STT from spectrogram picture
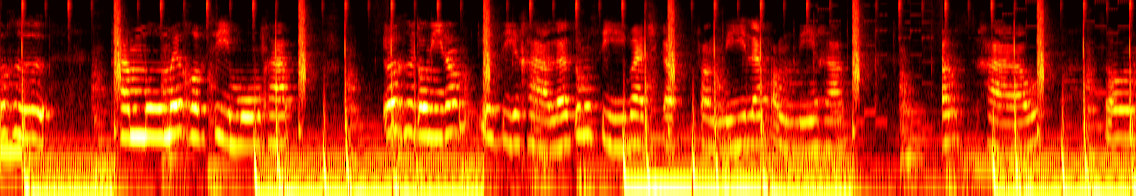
ก็คือทำมุมไม่ครบสี่มุมครับ ก็คือตรงนี้ต้องเป็นสีขาวแล้วต้องสีแมทช์กับฝั่งนี้และฝั่งนี้ครับขาวส้ม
